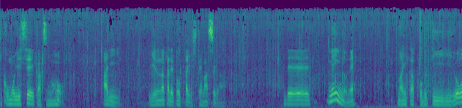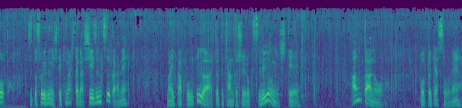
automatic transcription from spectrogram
きこもり生活もあり、家の中で撮ったりしてますが、で、メインのね、マイカップオブティーをずっとそういう風にしてきましたが、シーズン2からね、マイカップオブティーはちょっとちゃんと収録するようにして、アンカーのポッドキャストをね、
